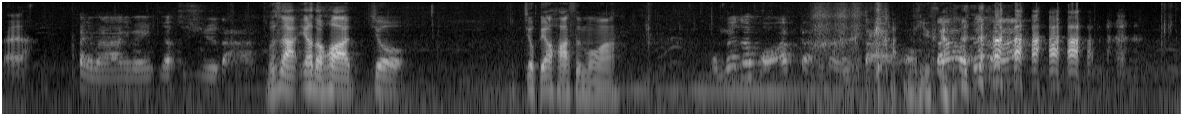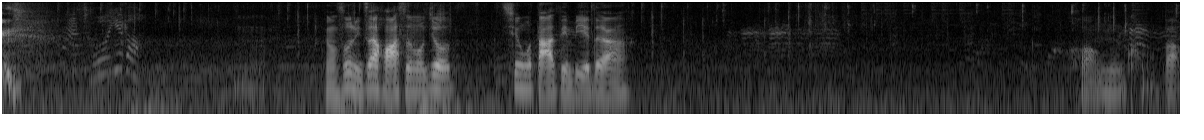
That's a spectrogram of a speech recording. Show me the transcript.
来啊，看你们啊，你们要继续就打啊。不是啊，要的话就就不要滑神魔啊。我没有在滑啊，干我不打啊，我你不打啊，我不要打啊。そういえば想说你在滑神魔就先我打点别的啊。狂怒恐暴，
